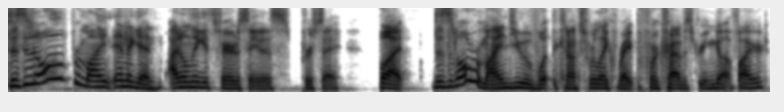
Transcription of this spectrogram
Does it all remind? And again, I don't think it's fair to say this per se, but does it all remind you of what the Canucks were like right before Travis Green got fired?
